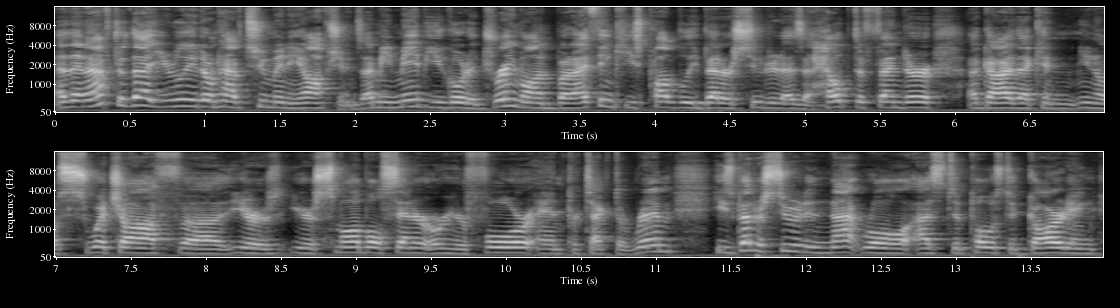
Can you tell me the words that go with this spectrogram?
And then after that, you really don't have too many options. I mean, maybe you go to Draymond, but I think he's probably better suited as a help defender, a guy that can, you know, switch off uh, your, your small ball center or your four and protect the rim. He's better suited in that role as opposed to guarding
